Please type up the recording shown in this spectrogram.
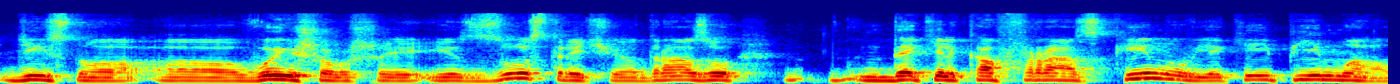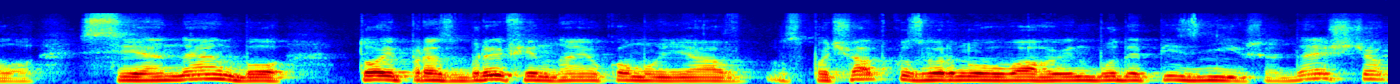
дійсно, е, вийшовши із зустрічі, одразу декілька фраз кинув, які піймало CNN, бо той прес-брифінг, на якому я спочатку звернув увагу, він буде пізніше дещо.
